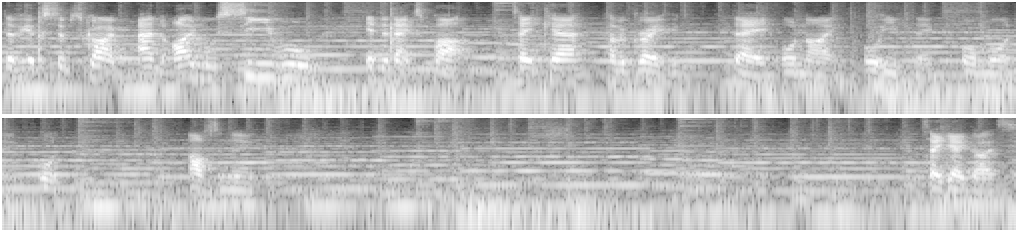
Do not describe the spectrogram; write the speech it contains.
don't forget to subscribe. And I will see you all in the next part. Take care. Have a great day, or night, or evening, or morning, or afternoon. Take care, guys.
